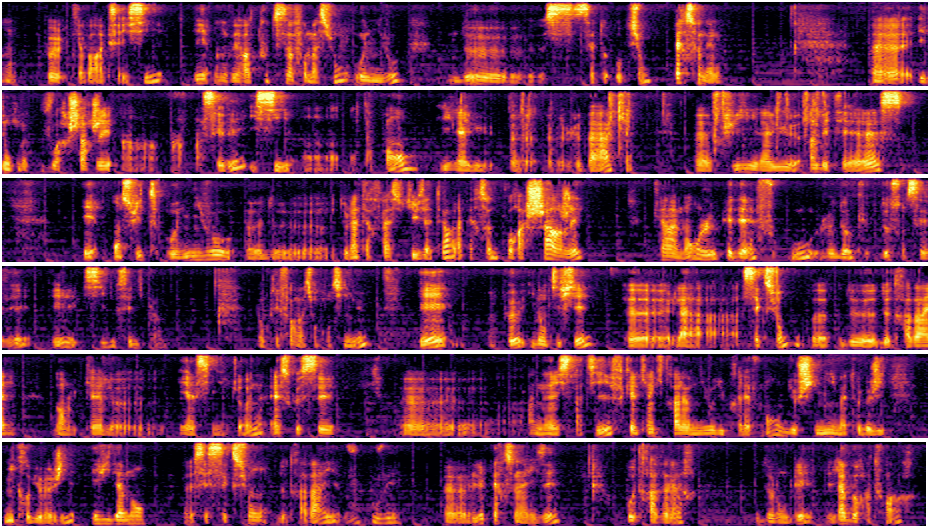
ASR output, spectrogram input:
On peut y avoir accès ici et on verra toutes ces informations au niveau de cette option personnelle. Euh, et donc on va pouvoir charger un, CV ici en, tapant. Il a eu euh, le bac, euh, puis il a eu un BTS, et ensuite au niveau de, l'interface utilisateur, la personne pourra charger carrément le PDF ou le doc de son CV et ici de ses diplômes. Donc les formations continuent et on peut identifier la section de travail dans lequel euh, est assigné John. Est-ce que c'est euh, un administratif, quelqu'un qui travaille au niveau du prélèvement, biochimie, hématologie, microbiologie? Évidemment, euh, ces sections de travail, vous pouvez les personnaliser au travers de l'onglet laboratoire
